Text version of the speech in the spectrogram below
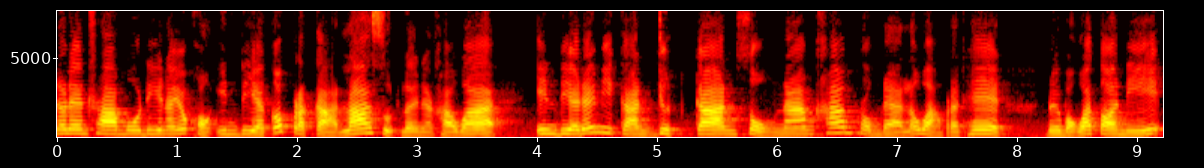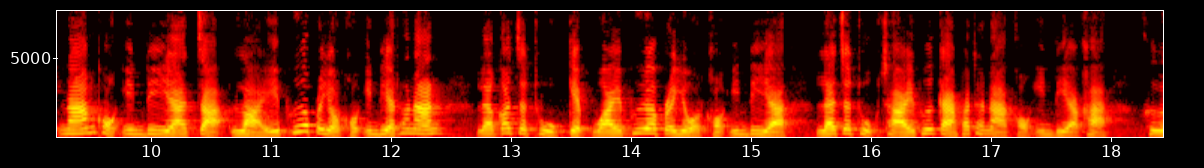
นเรนทราโมดีนายกของอินเดียก็ประกาศล่าสุดเลยนะคะว่า อินเดียได้มีการหยุดการส่งน้ำข้ามพรมแดนระหว่างประเทศ โดยบอกว่าตอนนี้น้ำของอินเดียจะไหลเพื่อประโยชน์ของอินเดียเท่านั้น แล้วก็จะถูกเก็บไว้เพื่อประโยชน์ของอินเดีย และจะถูกใช้เพื่อการพัฒนาของอินเดียค่ะ คือ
